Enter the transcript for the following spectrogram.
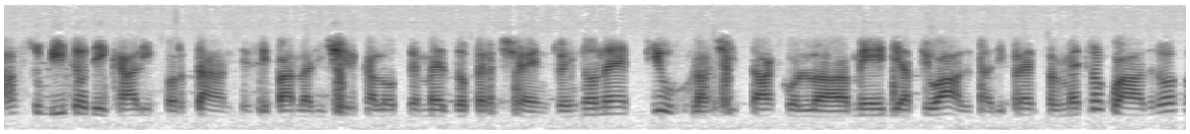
ha subito dei cali importanti, si parla di circa l'8,5%, non è più la città con la media più alta di prezzo al metro quadro,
